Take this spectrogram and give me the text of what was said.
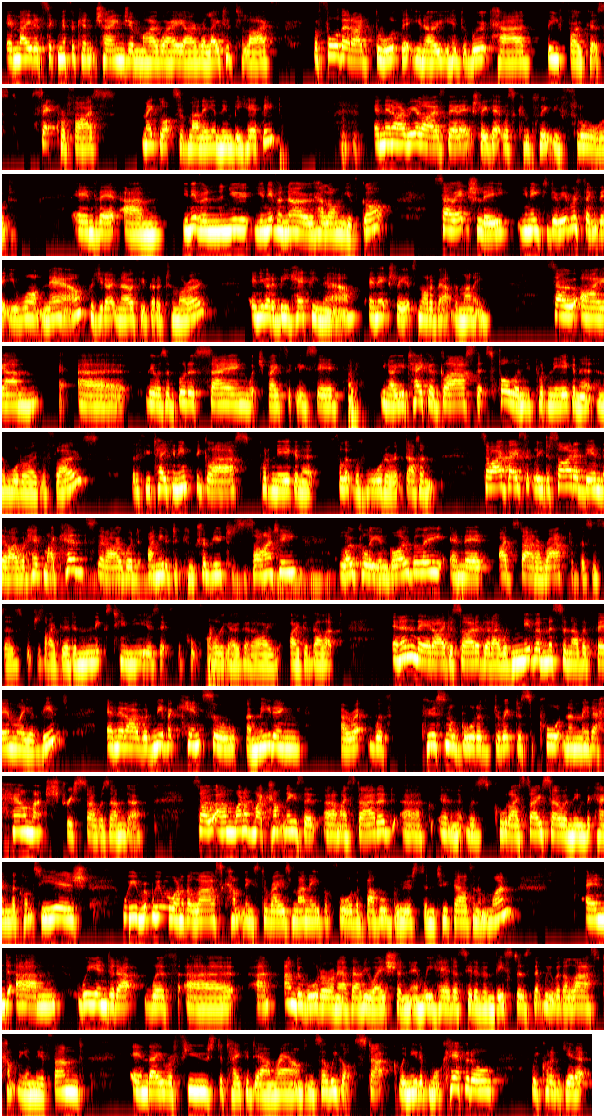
and made a significant change in my way I related to life. Before that, I'd thought that, you know, you had to work hard, be focused, sacrifice, make lots of money, and then be happy. and then I realized that actually that was completely flawed and that um, you never knew, you never know how long you've got. So actually, you need to do everything that you want now because you don't know if you've got a tomorrow and you've got to be happy now. And actually, it's not about the money. So I, um, uh, there was a Buddhist saying which basically said, you know, you take a glass that's full and you put an egg in it, and the water overflows. But if you take an empty glass, put an egg in it, fill it with water, it doesn't. So I basically decided then that I would have my kids, that I would, I needed to contribute to society locally and globally, and that I'd start a raft of businesses, which is I did. In the next 10 years, that's the portfolio that I, I developed. And in that, I decided that I would never miss another family event and that I would never cancel a meeting with personal board of directors support, no matter how much stress I was under. So, um, one of my companies that um, I started, uh, and it was called I Say So, and then became the Concierge we, we were one of the last companies to raise money before the bubble burst in 2001. And um, we ended up with uh, underwater on our valuation, and we had a set of investors that we were the last company in their fund. and they refused to take a down round. And so we got stuck. We needed more capital. We couldn't get it.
